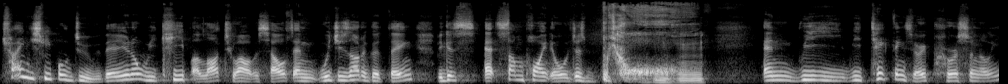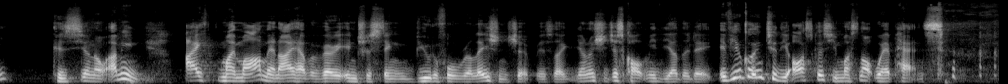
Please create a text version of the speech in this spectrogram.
Chinese people do. They, you know, we keep a lot to ourselves, and which is not a good thing because at some point it will just, and we we take things very personally because you know, I mean. I, my mom and I have a very interesting, beautiful relationship. It's like, you know, she just called me the other day. If you're going to the Oscars, you must not wear pants.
